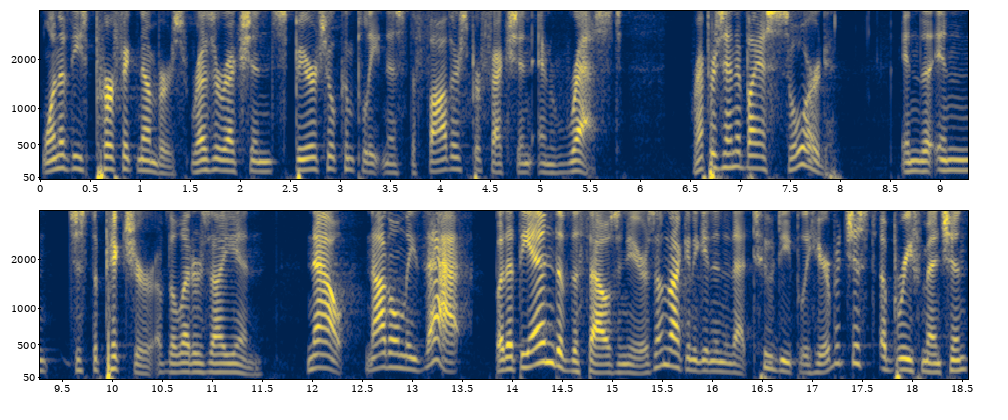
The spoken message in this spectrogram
one of these perfect numbers, resurrection, spiritual completeness, the Father's perfection, and rest, represented by a sword in the in just the picture of the letter Zayin. Now, not only that, but at the end of the thousand years, I'm not going to get into that too deeply here, but just a brief mention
